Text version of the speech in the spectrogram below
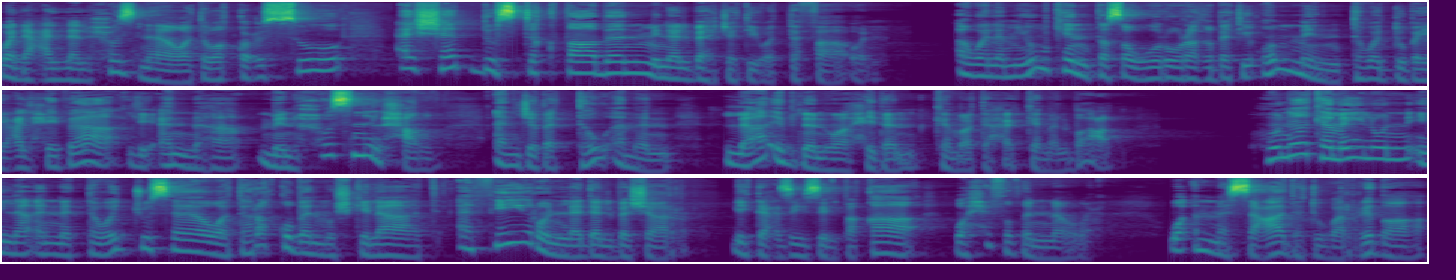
ولعل الحزن وتوقع السوء أشد استقطابا من البهجة والتفاؤل. أولم يمكن تصور رغبة أم تود بيع الحذاء لأنها من حسن الحظ أنجبت توأما لا ابنا واحدا كما تحكم البعض. هناك ميل إلى أن التوجس وترقب المشكلات أثير لدى البشر لتعزيز البقاء وحفظ النوع. وأما السعادة والرضا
